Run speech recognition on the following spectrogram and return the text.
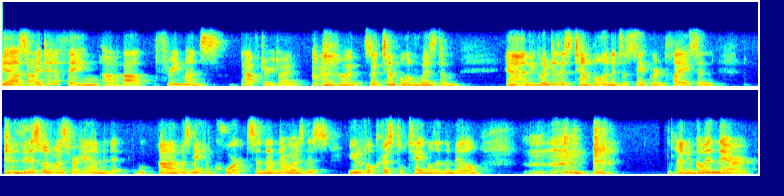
Yeah, so I did a thing about three months after he died. it's a temple of wisdom. And you go into this temple and it's a sacred place. And this one was for him and it uh, was made of quartz. And then there was this beautiful crystal table in the middle. And go in there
